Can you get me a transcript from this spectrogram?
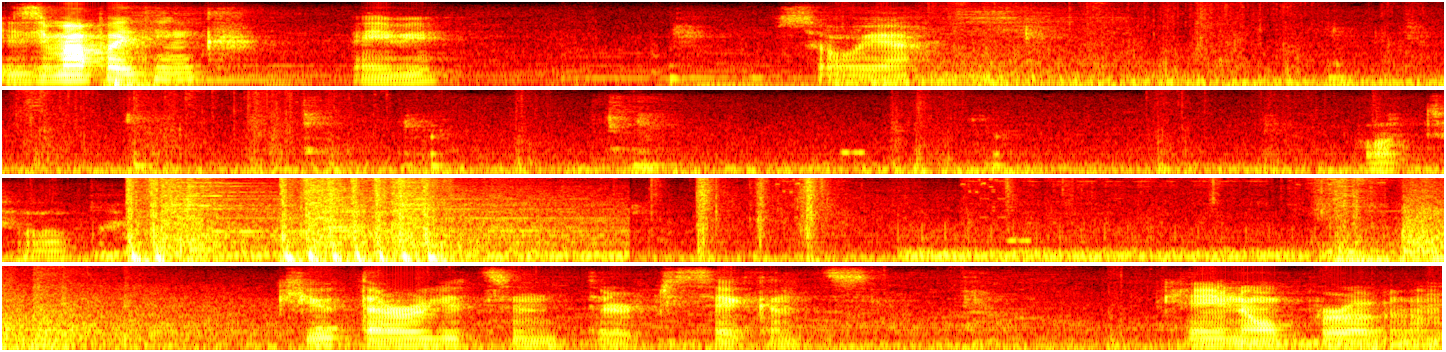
easy map, I think. Maybe. So yeah. Hot walk. Kill targets in 30 seconds. Okay, no problem.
